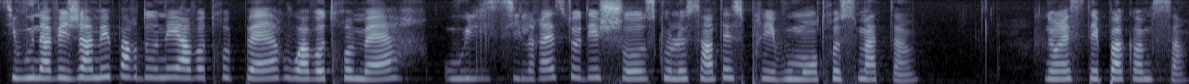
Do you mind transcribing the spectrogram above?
Si vous n'avez jamais pardonné à votre père ou à votre mère, ou s'il reste des choses que le Saint-Esprit vous montre ce matin, ne restez pas comme ça.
